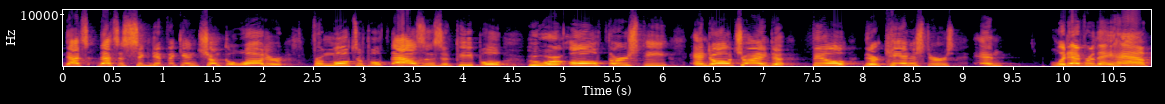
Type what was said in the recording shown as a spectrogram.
that's, that's a significant chunk of water for multiple thousands of people who are all thirsty and all trying to fill their canisters and whatever they have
